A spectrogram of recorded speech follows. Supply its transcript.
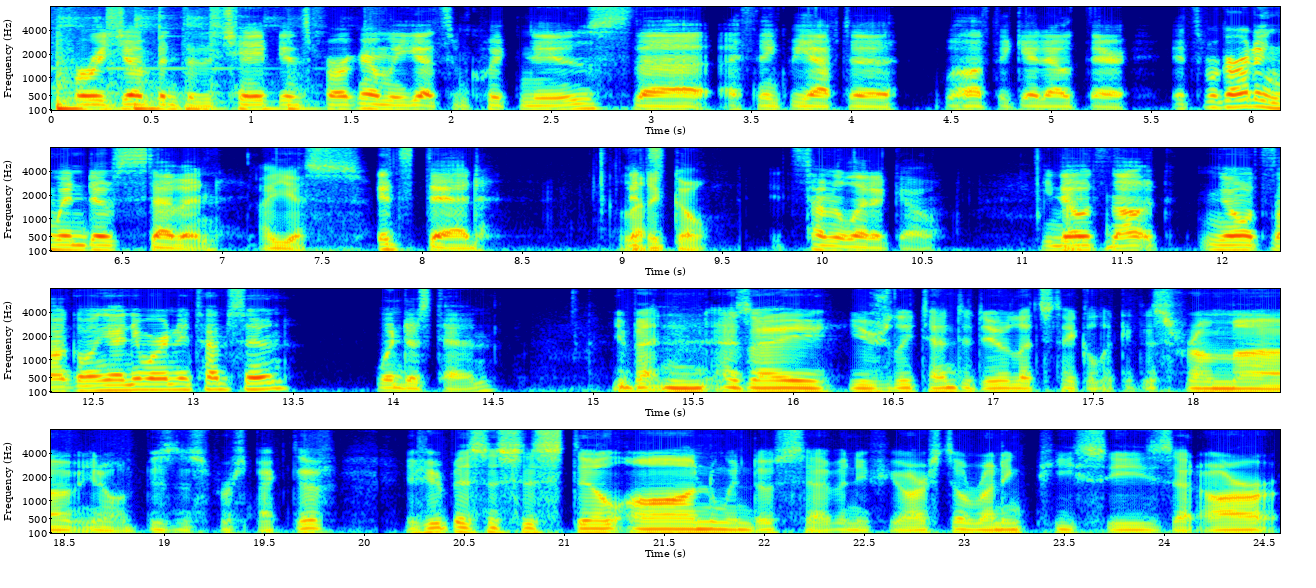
Before we jump into the Champions program, we got some quick news that I think we have to we'll have to get out there. It's regarding Windows 7. Uh, yes, It's dead. let It's- it go. It's time to let it go. You know it's not you know it's not going anywhere anytime soon. Windows 10. You bet. And as I usually tend to do, let's take a look at this from uh, you know a business perspective. If your business is still on Windows 7, if you are still running PCs that are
